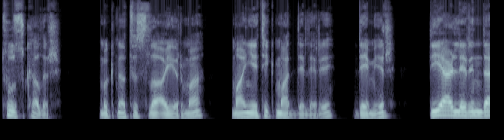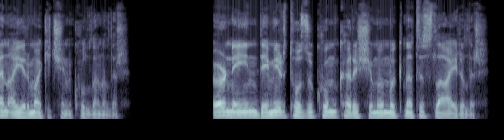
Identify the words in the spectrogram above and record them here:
tuz kalır. Mıknatısla ayırma, manyetik maddeleri, demir, diğerlerinden ayırmak için kullanılır. Örneğin demir tozu kum karışımı mıknatısla ayrılır.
